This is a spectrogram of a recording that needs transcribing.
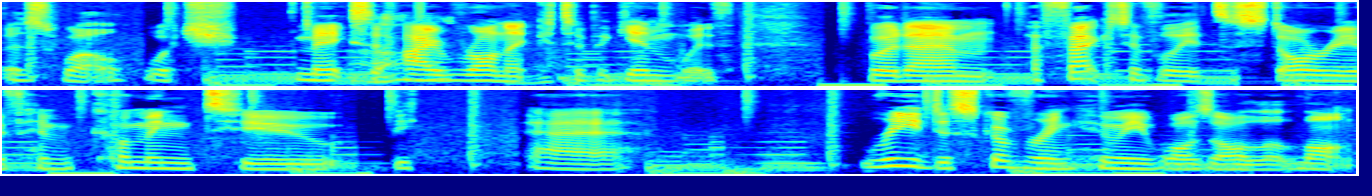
as well, which makes it oh. ironic to begin with. But um, effectively, it's a story of him coming to be- uh, rediscovering who he was all along,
